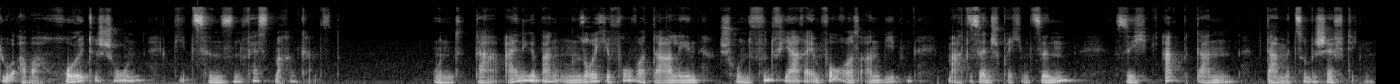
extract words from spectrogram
du aber heute schon die Zinsen festmachen kannst. Und da einige Banken solche Vorwortdarlehen schon fünf Jahre im Voraus anbieten, macht es entsprechend Sinn, sich ab dann damit zu beschäftigen.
